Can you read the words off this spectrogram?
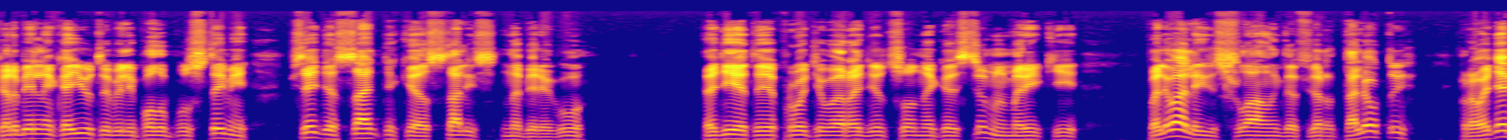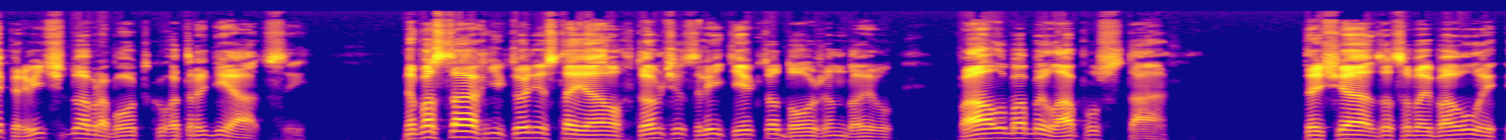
Корабельные каюты были полупустыми, все десантники остались на берегу. Одетые противорадиационные костюмы моряки поливали из шлангов вертолеты, проводя первичную обработку от радиации. На постах никто не стоял, в том числе и те, кто должен был. Палуба была пуста. Таща за собой баулы,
